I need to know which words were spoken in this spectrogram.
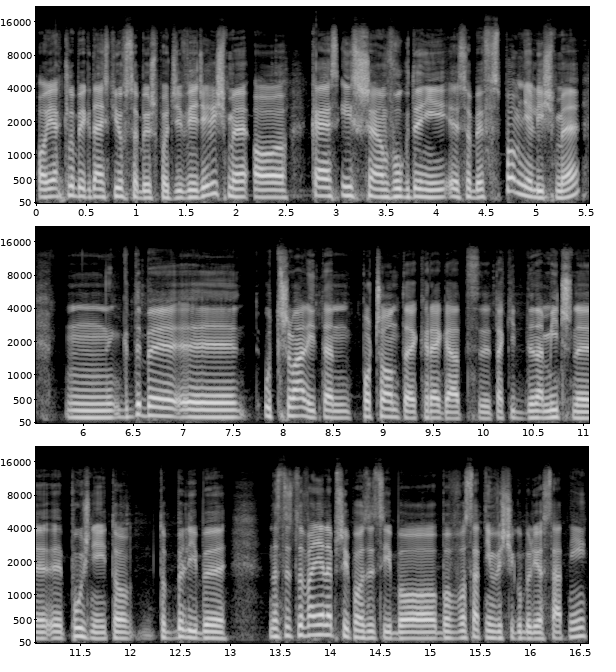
O jak klubie Gdańsk już sobie już powiedzieliśmy, o KS Istrzę w Gdyni sobie wspomnieliśmy. Mm, Gdyby y, utrzymali ten początek regat y, taki dynamiczny y, później, to, to byliby na zdecydowanie lepszej pozycji, bo, bo w ostatnim wyścigu byli ostatni.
